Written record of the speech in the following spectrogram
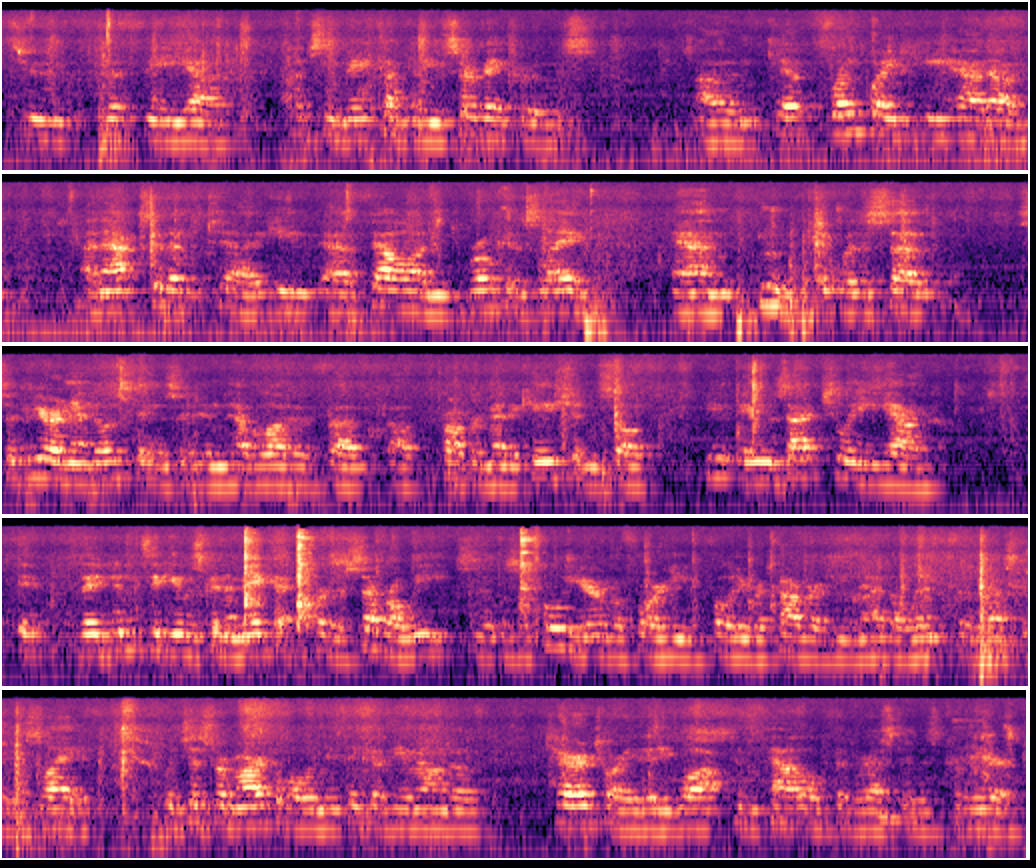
through, with the uh, Hudson Bay Company survey crews. Um, At one point, he had a, an accident, he fell and broke his leg, and it was severe, and in those days, they didn't have a lot of proper medication, so it was actually, it, they didn't think he was gonna make it for several weeks. It was a full year before he fully recovered, He had a limp for the rest of his life, which is remarkable when you think of the amount of territory that he walked and paddled for the rest of his career.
